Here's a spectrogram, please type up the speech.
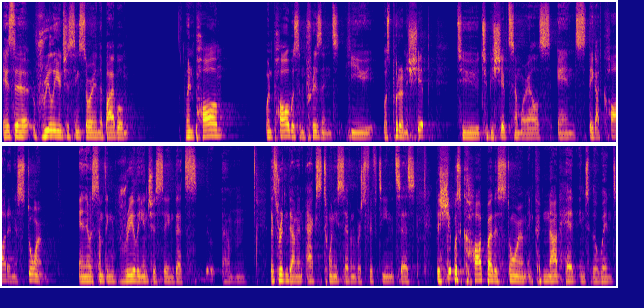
There's a really interesting story in the Bible. When Paul, when Paul was imprisoned, he was put on a ship to, to be shipped somewhere else, and they got caught in a storm. And there was something really interesting that's, um, that's written down in Acts 27, verse 15. It says, The ship was caught by the storm and could not head into the wind.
